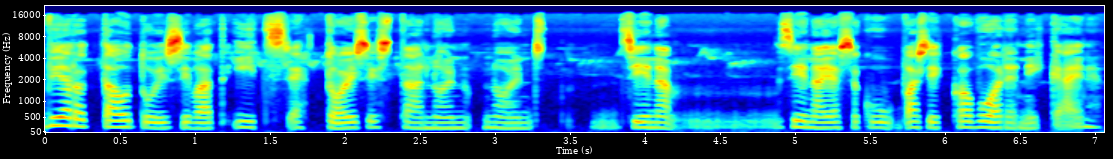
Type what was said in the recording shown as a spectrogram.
vierottautuisivat itse toisistaan noin, noin siinä, siinä ajassa, kun vasikka on vuoden ikäinen.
